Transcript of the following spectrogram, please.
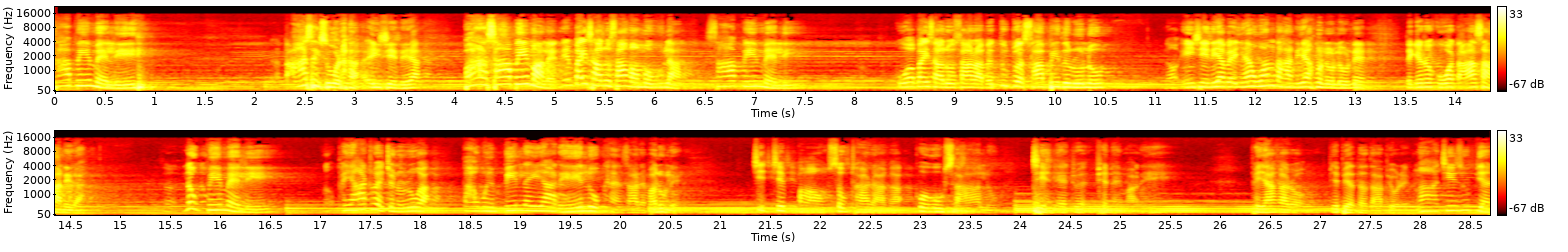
စားပေးမယ်လေတအားစိတ်ဆိုးတာအိမ်ရှင်တွေကဘာစားပေးမှလဲနင်ပိုက်စားလို့စားမှာမဟုတ်ဘူးလားစားပေးမယ်လေကိုကပိုက်စားလို့စားတာပဲသူ့အတွက်စားပေးသလိုလိုနော်အင်ရှင်တွေကပဲရန်ဝမ်းသာနေရမလို့လို့ ਨੇ တကယ်တော့ကိုကတအားစားနေတာ လှုပ်ပေးမယ်လေနော်ဖះအတွက်ကျွန်တော်တို့ကပါဝင်ပေးလိုက်ရတယ်လို့ခံစားတယ်ဘာလို့လဲကြစ်ကြစ်ပအောင်စုပ်ထားတာကကိုယ်ဥစ္စာလို့ထင်တဲ့အတွက်ဖြစ်နိုင်ပါတယ်ဖះကတော့ပြက်ပြက်သားသားပြောတယ်ငါကျေးဇူးပြန်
